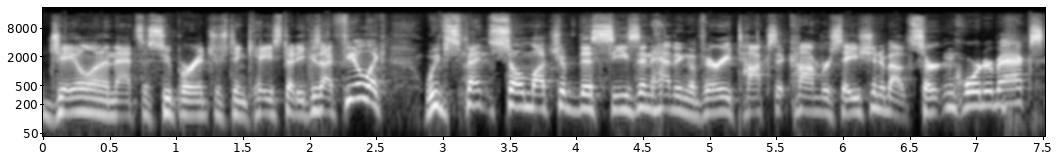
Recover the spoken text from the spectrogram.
Jalen, and that's a super interesting case study because I feel like we've spent so much of this season having a very toxic conversation about certain quarterbacks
